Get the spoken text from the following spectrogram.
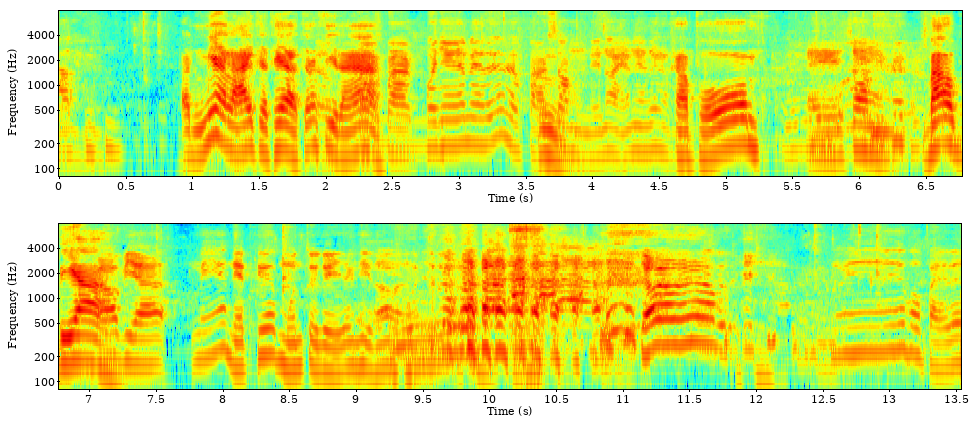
ครับ อันเมียหลายแท้ๆจังซี่นะฝากคนยังไงเนี่ยนะครับฝากช่องหน่อยๆเนี่ยนะคครัรับบผมไอ้ช่องบ้าวเบียร์ดาวเบียร์แม่เน็ตคือหมุนตุยเลยจังทีเนาะเดี๋ยวๆครับนี่พอไปเลย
